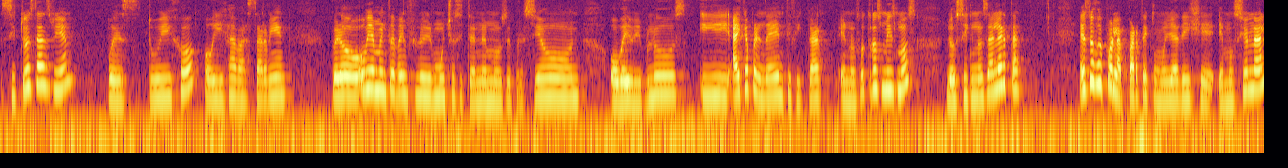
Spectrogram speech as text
si tú estás bien, pues tu hijo o hija va a estar bien. Pero obviamente va a influir mucho si tenemos depresión o baby blues y hay que aprender a identificar en nosotros mismos los signos de alerta. Esto fue por la parte, como ya dije, emocional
